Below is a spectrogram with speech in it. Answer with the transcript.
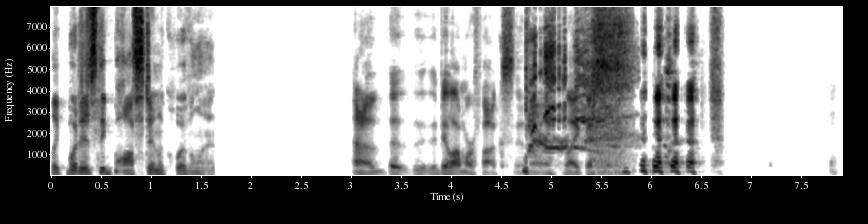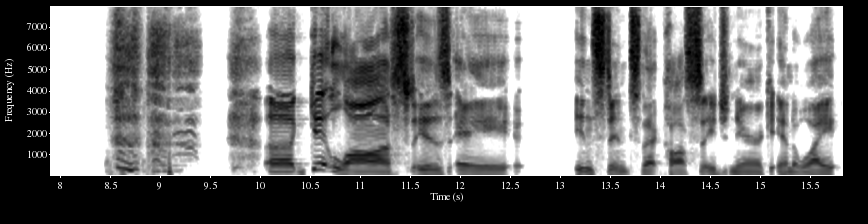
Like, what is the Boston equivalent? I don't know. th- th- There'd be a lot more fucks in there. like, uh, Get Lost is a instant that costs a generic and a white,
